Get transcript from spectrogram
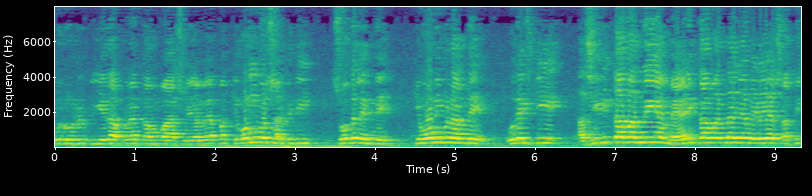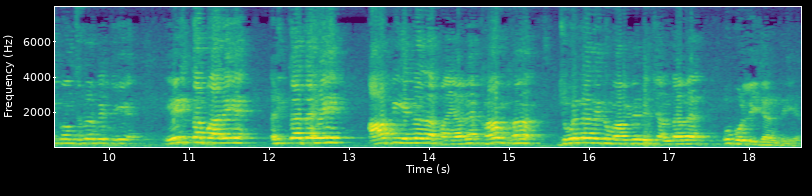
ਕਰੋੜ ਰੁਪਏ ਦਾ ਆਪਣਾ ਕੰਮ ਪਾਸ ਹੋਇਆ ਹੋਇਆ, ਆਪਾਂ ਕਿਉਂ ਨਹੀਂ ਉਹ ਸੜਕ ਦੀ ਸੁਧ ਲੈਂਦੇ? ਕਿਉਂ ਨਹੀਂ ਬਣਾਉਂਦੇ? ਉਹਦੇ 'ਚ ਕੀ ਅਸੀਂ ਰਿਕਾ ਬੰਦੇ ਆ ਮੈਂ ਰਿਕਾ ਬੰਦਾ ਜਾਂ ਮੇਰੇ ਆ ਸਾਥੀ ਕਾਉਂਸਲਰ ਬੈਠੇ ਆ। ਇਹ ਰਿਕਾ ਪਾ ਰਹੇ ਆ। ਰਿਕਾ ਤਾਂ ਇਹ ਆਪ ਹੀ ਇਹਨਾਂ ਦਾ ਪਾਇਆ ਹੋਇਆ, ਖਾਮ ਖਾਂ ਜੋ ਇਹਨਾਂ ਦੇ ਦਿਮਾਗ ਦੇ ਵਿੱਚ ਆਉਂਦਾ ਵੈ, ਉਹ ਬੋਲੀ ਜਾਂਦੀ ਹੈ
